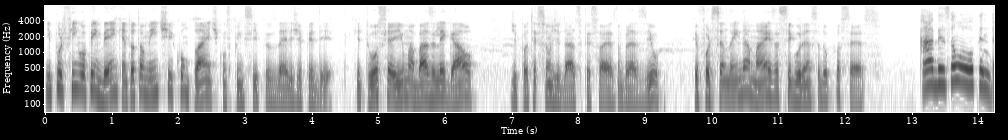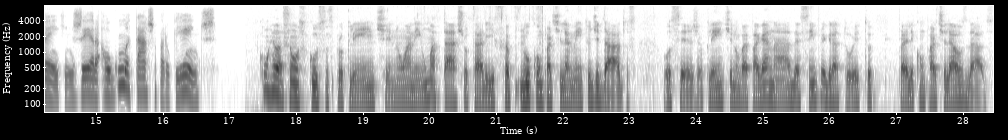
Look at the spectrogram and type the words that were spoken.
E por fim, o Open Banking é totalmente compliant com os princípios da LGPD, que trouxe aí uma base legal de proteção de dados pessoais no Brasil, reforçando ainda mais a segurança do processo. A adesão ao Open Banking gera alguma taxa para o cliente? Com relação aos custos para o cliente, não há nenhuma taxa ou tarifa no compartilhamento de dados, ou seja, o cliente não vai pagar nada, é sempre gratuito para ele compartilhar os dados.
